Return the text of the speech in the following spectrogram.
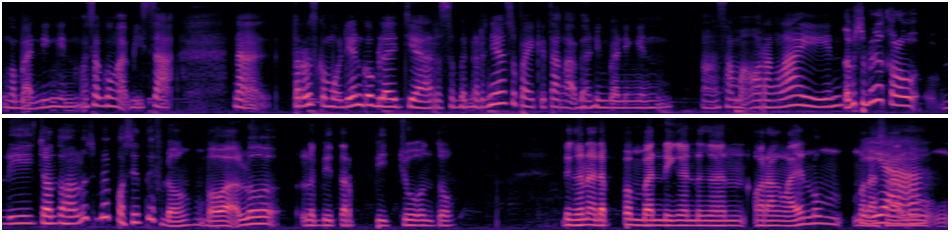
ngebandingin. Masa gue nggak bisa? Nah terus kemudian gue belajar sebenarnya supaya kita nggak banding-bandingin uh, sama orang lain. Tapi sebenarnya kalau di contoh lu sebenarnya positif dong bahwa lu lebih terpicu untuk dengan ada pembandingan dengan orang lain lu merasa Iya. lu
